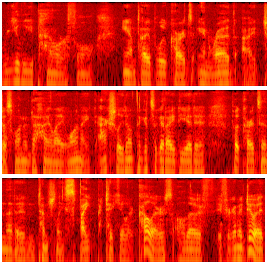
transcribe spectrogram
really powerful anti blue cards in red. I just wanted to highlight one. I actually don't think it's a good idea to put cards in that intentionally spite particular colors, although, if, if you're going to do it,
